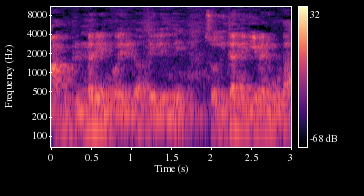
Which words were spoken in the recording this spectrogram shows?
మాకు ప్రిలిమినరీ ఎంక్వైరీలో తేలింది. సో ఇతన్ని ఈమెను కూడా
